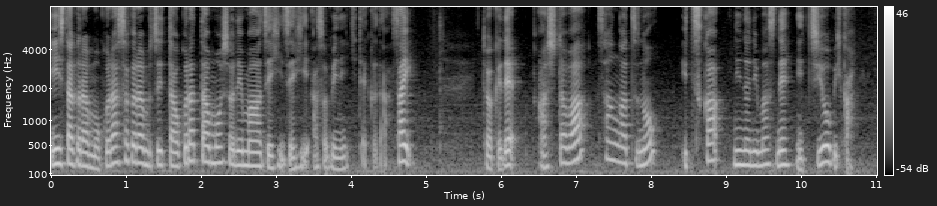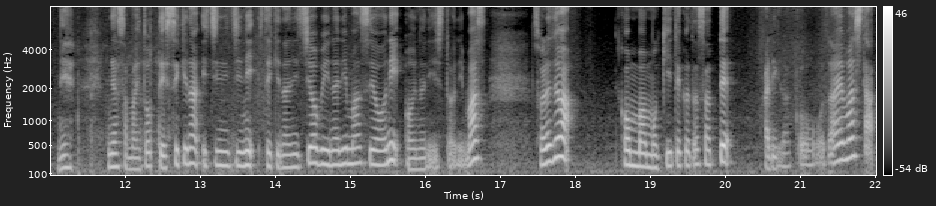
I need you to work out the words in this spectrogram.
インスタグラム、オクラスタグラム、ツイッター、オクラッターもしております。ぜひぜひ遊びに来てください。というわけで、明日は3月の5日になりますね。日曜日か。ね。皆様にとって素敵な一日に素敵な日曜日になりますようにお祈りしております。それでは今晩も聞いてくださってありがとうございました。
